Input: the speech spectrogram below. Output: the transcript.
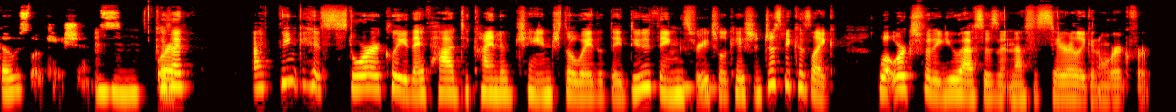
those locations. Because Or- I, I think historically they've had to kind of change the way that they do things for each mm-hmm. location, just because like what works for the U.S. isn't necessarily going to work for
